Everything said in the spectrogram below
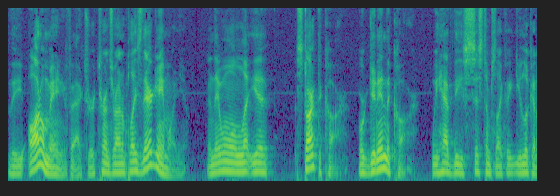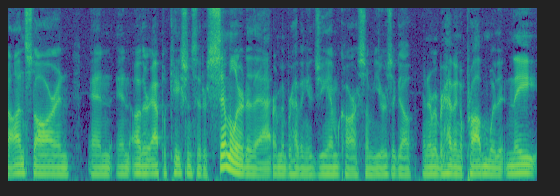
the auto manufacturer turns around and plays their game on you, and they won't let you start the car or get in the car. We have these systems like you look at OnStar and and and other applications that are similar to that. I remember having a GM car some years ago, and I remember having a problem with it. And they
